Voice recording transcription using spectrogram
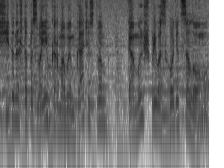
Подсчитано, что по своим кормовым качествам камыш превосходит солому.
